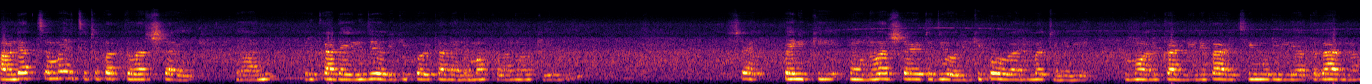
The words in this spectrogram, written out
അവന്റെ അച്ഛൻ മരിച്ചിട്ട് പത്ത് വർഷമായി. ഞാൻ ഒരു കടയിൽ ജോലിക്ക് പോയിട്ടാണ് എന്റെ മക്കളെ നോക്കിയിരുന്നത്. ഇപ്പം എനിക്ക് മൂന്ന് വർഷമായിട്ട് ജോലിക്ക് പോകാനും പറ്റുന്നില്ല. മോന് കണ്ണിന് കാഴ്ചയും കൂടി ഇല്ലാത്ത കാരണം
